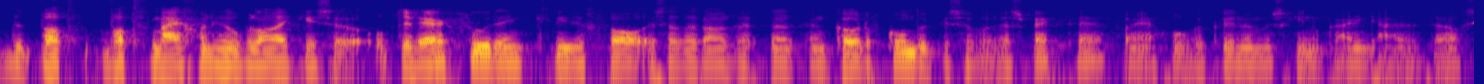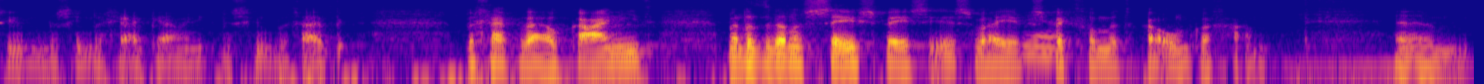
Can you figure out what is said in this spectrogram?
de, wat, wat voor mij gewoon heel belangrijk is op de werkvloer, denk ik in ieder geval, is dat er dan een, een code of conduct is over respect. Hè? Van ja, goh, we kunnen misschien elkaar niet aan misschien, misschien begrijp jij me niet, misschien begrijp, begrijpen wij elkaar niet. Maar dat er wel een safe space is waar je respectvol ja. met elkaar om kan gaan. Um,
